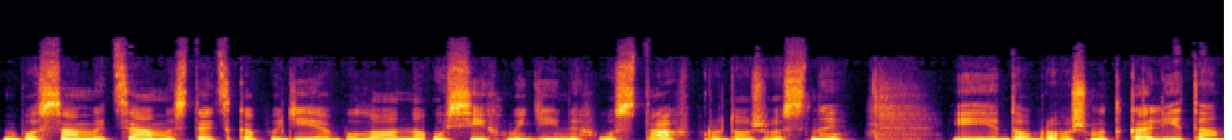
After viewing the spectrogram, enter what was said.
бо саме ця мистецька подія була на усіх медійних вустах впродовж весни і доброго шматка літа.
